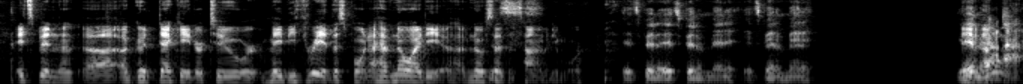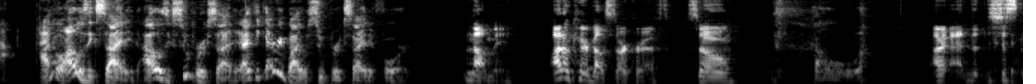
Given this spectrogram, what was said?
it's been uh, a good decade or two, or maybe three at this point. I have no idea. I have no sense of time anymore. it's been it's been a minute it's been a minute Yeah, man, I, I I know i was excited i was super excited i think everybody was super excited for it Not me. I don't care about StarCraft, so oh I, I it's just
